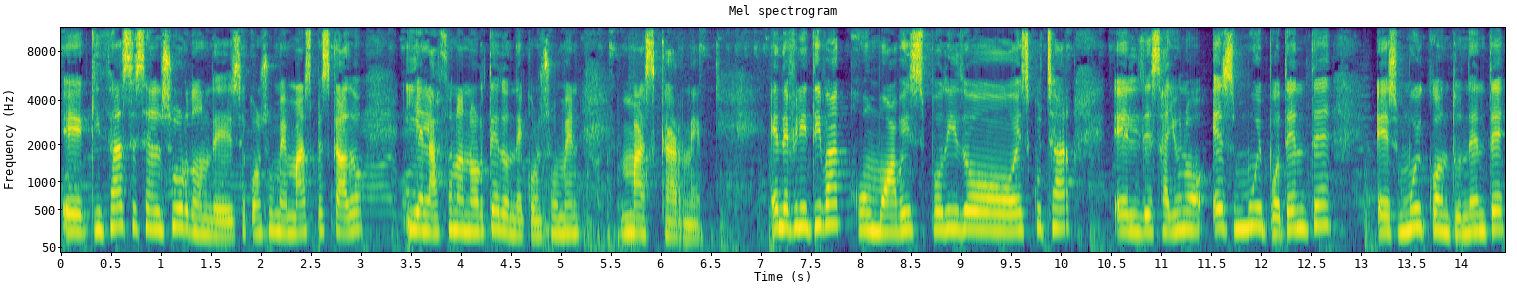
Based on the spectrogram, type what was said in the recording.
Eh, quizás es en el sur donde se consume más pescado y en la zona norte donde consumen más carne. En definitiva, como habéis podido escuchar, el desayuno es muy potente, es muy contundente.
